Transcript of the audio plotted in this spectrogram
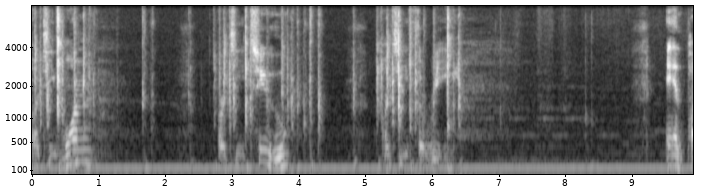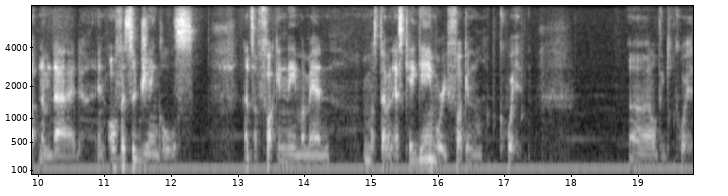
RT1, RT2, RT3. And Putnam died, and Officer Jangles. That's a fucking name, my man. He must have an SK game or he fucking quit. Uh, I don't think he quit.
